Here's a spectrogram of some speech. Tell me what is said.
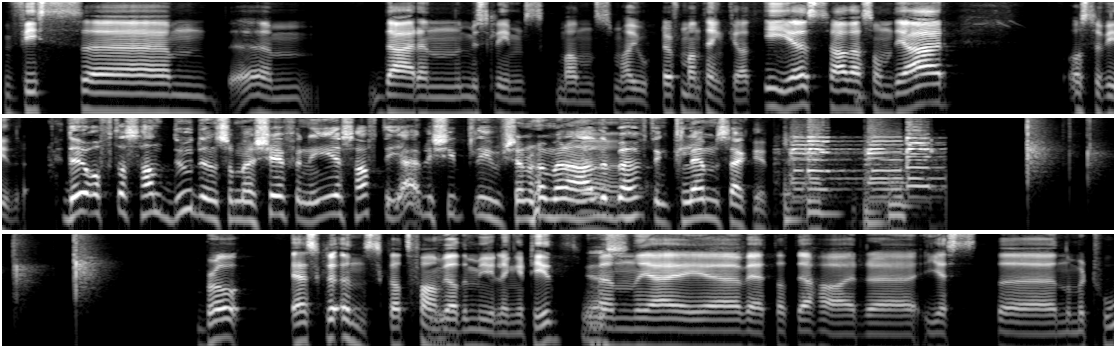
Hvis øh, øhm, det er en muslimsk mann som har gjort det, for man tenker at IS, ja, det er sånn de er, videre. Det er jo oftest han duden som er sjefen i IS, har hatt et jævlig kjipt liv. Skjønner du? Men han hadde Ja. behøvd en klem, sikkert. Bro, jeg skulle ønske at faen vi hadde mye lengre tid, Yes. men jeg eh, vet at jeg har uh, gjest uh, nummer to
